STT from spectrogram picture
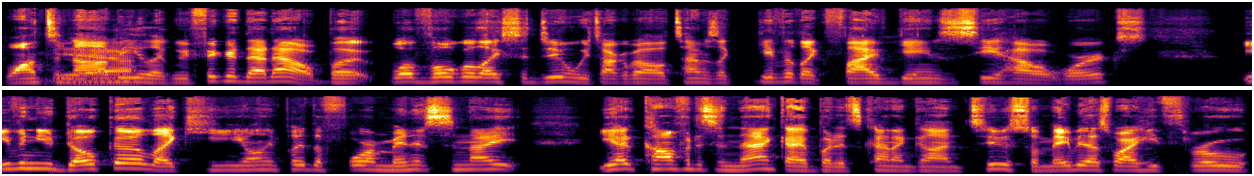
Watanabe. Yeah. Like we figured that out. But what Vogel likes to do, and we talk about all the time, is like give it like five games to see how it works even Udoka, like he only played the four minutes tonight. You had confidence in that guy, but it's kind of gone too. So maybe that's why he threw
